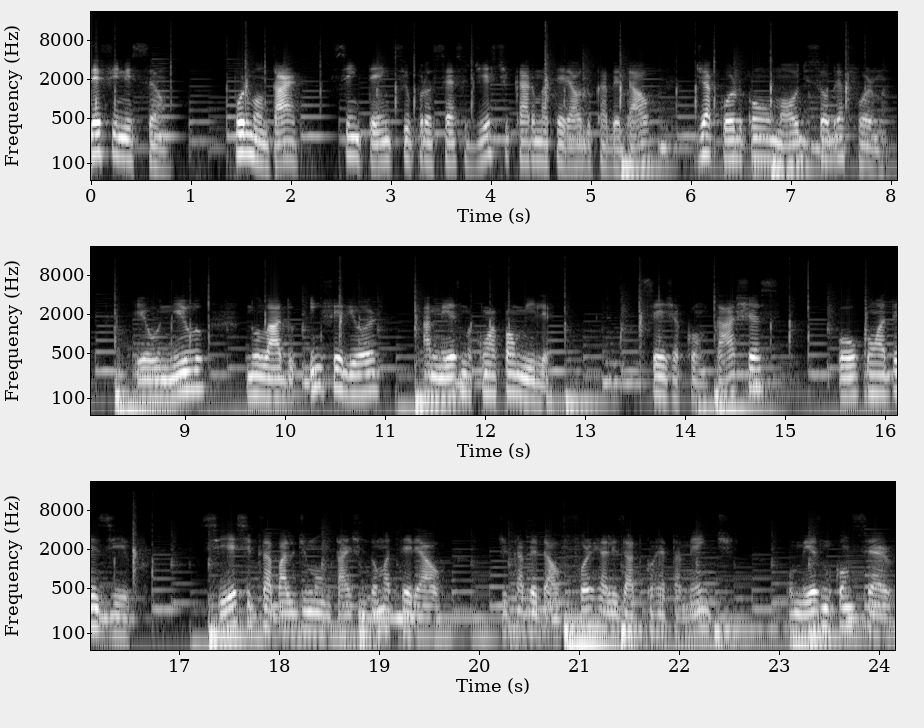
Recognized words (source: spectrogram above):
Definição: Por montar, se entende-se o processo de esticar o material do cabedal de acordo com o molde sobre a forma, e uni-lo no lado inferior a mesma com a palmilha, seja com taxas ou com adesivo. Se esse trabalho de montagem do material de cabedal for realizado corretamente, o mesmo conserva.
